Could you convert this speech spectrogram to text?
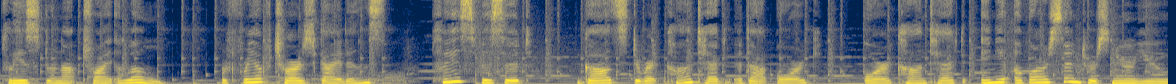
Please do not try alone. For free of charge guidance, please visit godsdirectcontact.org or contact any of our centers near you.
